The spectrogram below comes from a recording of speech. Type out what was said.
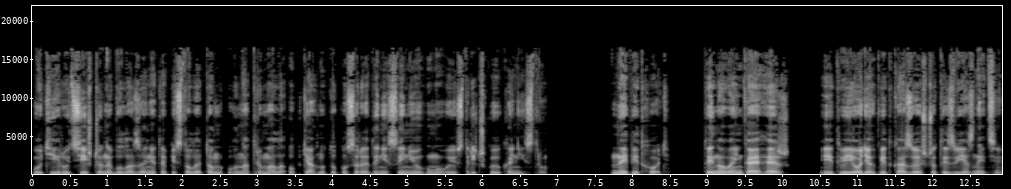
У тій руці, що не була зайнята пістолетом, вона тримала обтягнуту посередині синьою гумовою стрічкою каністру. Не підходь. Ти новенька, егеж, і твій одяг підказує, що ти з в'язниці.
